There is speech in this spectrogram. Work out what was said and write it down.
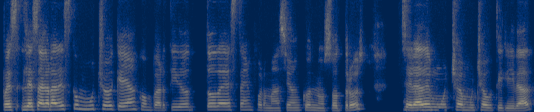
pues les agradezco mucho que hayan compartido toda esta información con nosotros. Será de mucha, mucha utilidad.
